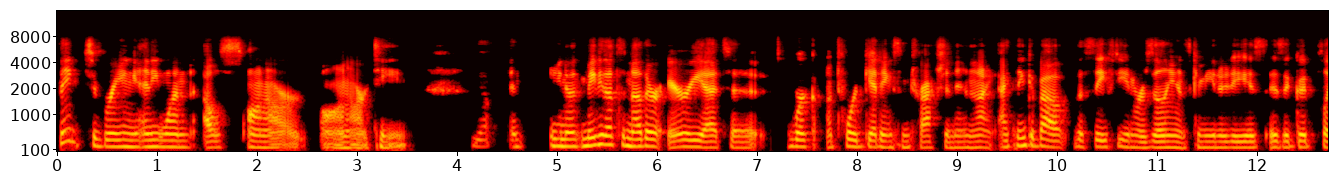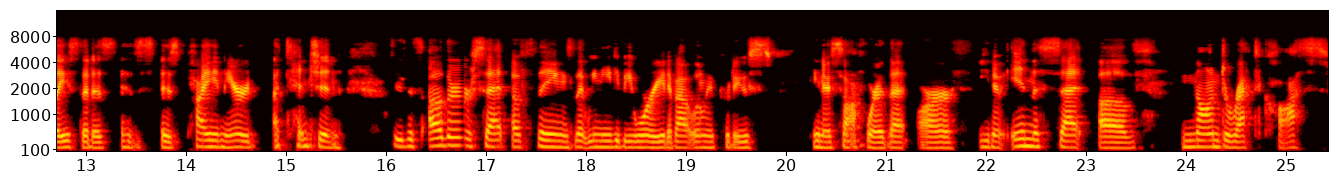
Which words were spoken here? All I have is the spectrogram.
think to bring anyone else on our on our team. Yep. And you know maybe that's another area to work toward getting some traction in. And I, I think about the safety and resilience community is, is a good place that has, has, has pioneered attention to this other set of things that we need to be worried about when we produce, you know, software that are, you know, in the set of non-direct costs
